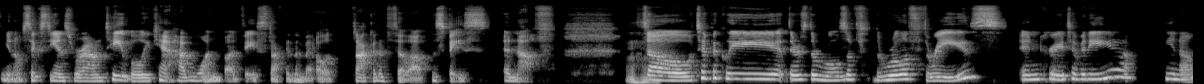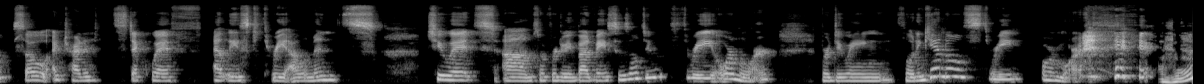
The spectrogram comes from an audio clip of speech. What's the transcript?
you know 60 inch round table, you can't have one bud vase stuck in the middle. It's not going to fill out the space enough. Mm-hmm. So typically there's the rules of the rule of threes in creativity, you know. So I try to stick with at least three elements to it. Um, so if we're doing bud vases, I'll do three or more. If we're doing floating candles, three or more. mm-hmm.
